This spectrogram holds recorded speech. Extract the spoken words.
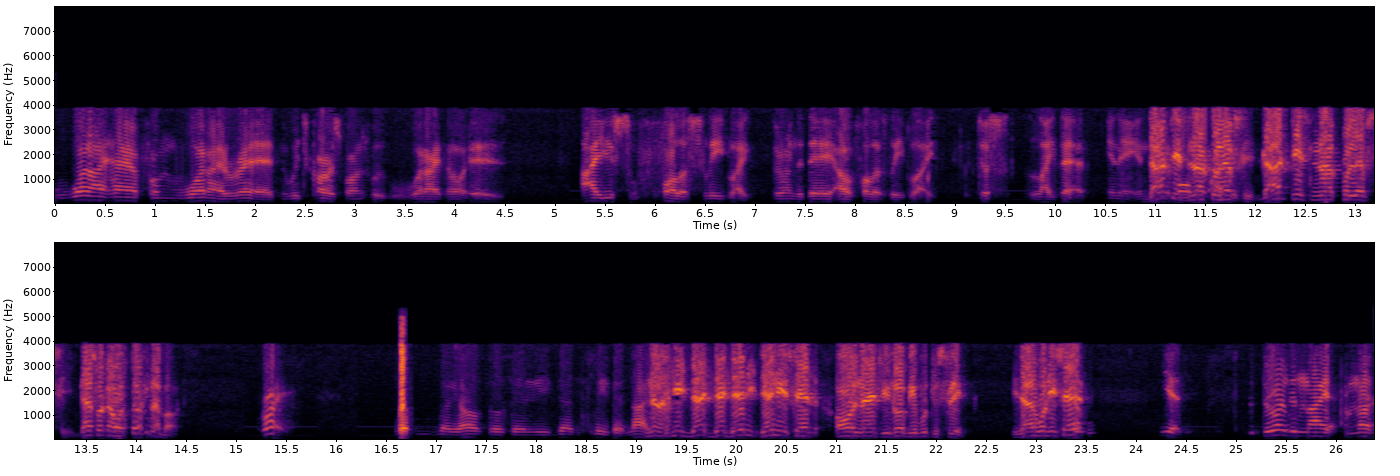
What I have from what I read, which corresponds with what I know, is I used to fall asleep like during the day. I would fall asleep like just like that. In, a, in That the is moment, I narcolepsy. That is narcolepsy. That's what I was talking about. Right. But, but he also said he doesn't sleep at night. No, he, that, that, then, then he said all night you not be able to sleep. Is that what he said? Yes. During the night, I'm not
